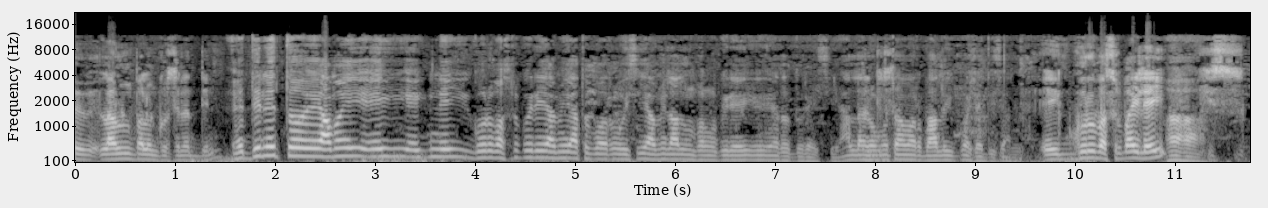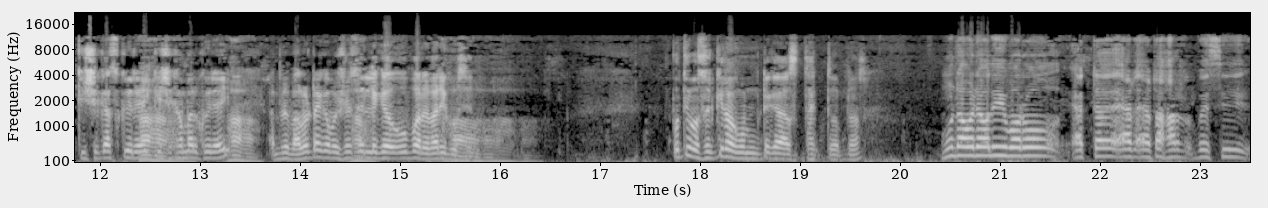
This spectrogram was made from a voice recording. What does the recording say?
লালন পালন করছেন একদিন? এদিনে তো আমি এই এই গরু বাছর করে আমি এত বড় হয়েছি আমি লালন পালন করে এত দূর আইছি। আল্লাহর রহমতে আমার ভালোই পয়সা দিছে আল্লাহ। এই গরু বাছুর পাইলেই কৃষি- কাজ করে কৃষি খামার করে। আপনি ভালো টাকা পয়সা লেগে উপরে বাড়ি করছেন। প্রতি বছর কীরকম টাকা থাকতো আপনার? মোটামুটি অলি বড় একটা একটা হার বেশি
